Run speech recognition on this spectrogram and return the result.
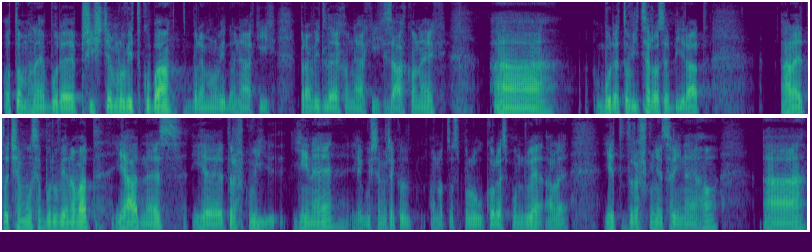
o tomhle bude příště mluvit Kuba, bude mluvit o nějakých pravidlech, o nějakých zákonech a bude to více rozebírat. Ale to, čemu se budu věnovat já dnes, je trošku jiné. Jak už jsem řekl, ono to spolu koresponduje, ale je to trošku něco jiného. A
